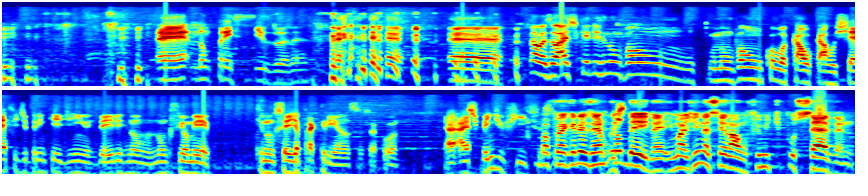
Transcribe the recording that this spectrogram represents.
é, não precisa, né? É, não, mas eu acho que eles não vão não vão colocar o carro-chefe de brinquedinhos deles num, num filme que não seja pra criança, sacou? Acho bem difícil. Mas assim. foi aquele exemplo Eu que eu dei, né? Imagina, sei lá, um filme tipo Seven,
